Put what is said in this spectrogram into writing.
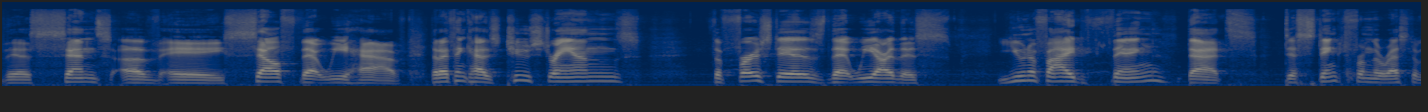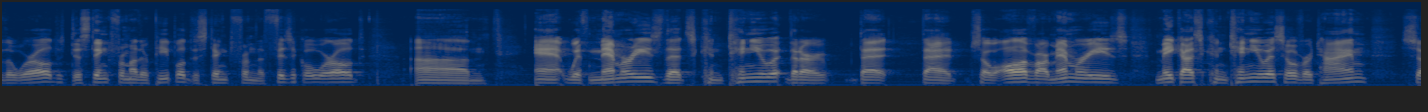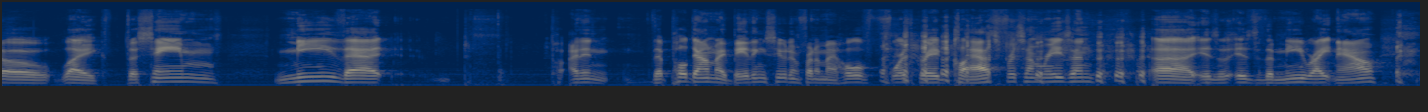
this sense of a self that we have that I think has two strands. The first is that we are this unified thing that's distinct from the rest of the world, distinct from other people, distinct from the physical world, um, and with memories that's continuous that are that that so all of our memories make us continuous over time. So like the same me that I didn't that pulled down my bathing suit in front of my whole fourth grade class for some reason uh, is is the me right now,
